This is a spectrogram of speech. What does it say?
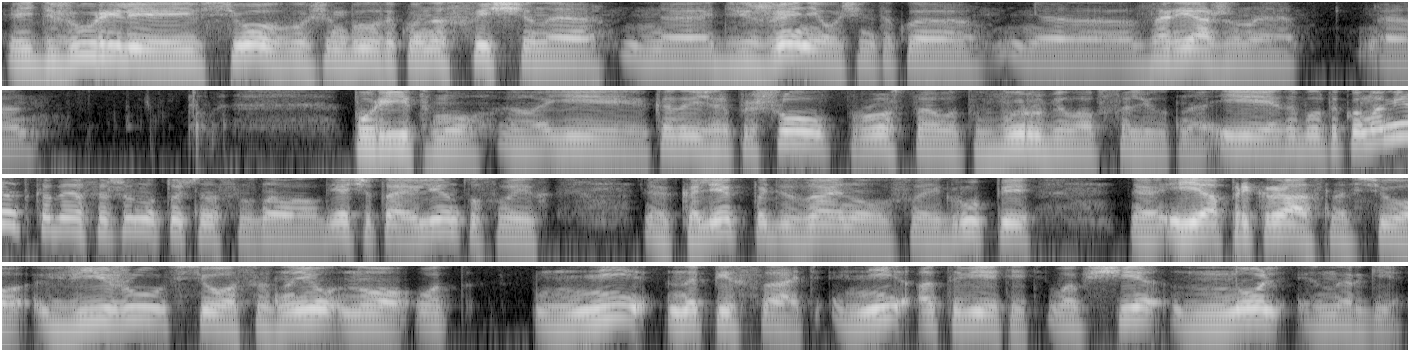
и дежурили, и все, в общем, было такое насыщенное э, движение, очень такое э, заряженное, э, по ритму. И когда вечер пришел, просто вот вырубило абсолютно. И это был такой момент, когда я совершенно точно осознавал. Я читаю ленту своих коллег по дизайну в своей группе, и я прекрасно все вижу, все осознаю, но вот ни написать, ни ответить вообще ноль энергии.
